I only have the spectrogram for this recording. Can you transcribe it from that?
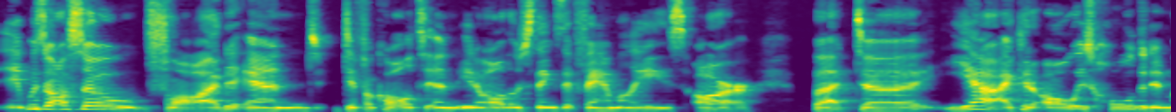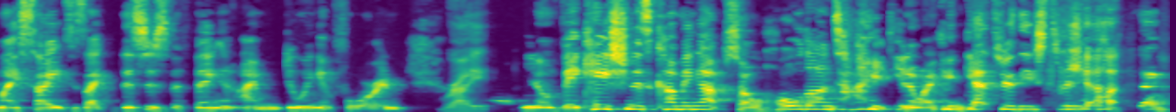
it was also flawed and difficult and you know all those things that families are. But uh, yeah i could always hold it in my sights. As like this is the thing i'm doing it for. And right. you know vacation is coming up so hold on tight. You know i can get through these three yeah. of,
